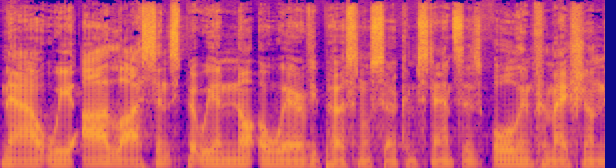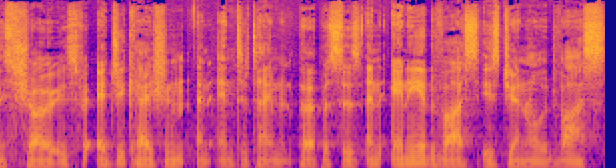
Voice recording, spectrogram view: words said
Now, we are licensed, but we are not aware of your personal circumstances. All information on this show is for education and entertainment purposes, and any advice is general advice.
